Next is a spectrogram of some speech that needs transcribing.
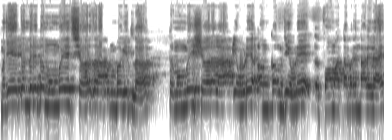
म्हणजे एकंदरीत मुंबई शहर जर आपण बघितलं तर मुंबई शहराला एवढे अंक म्हणजे एवढे फॉर्म आतापर्यंत आलेले आहेत.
